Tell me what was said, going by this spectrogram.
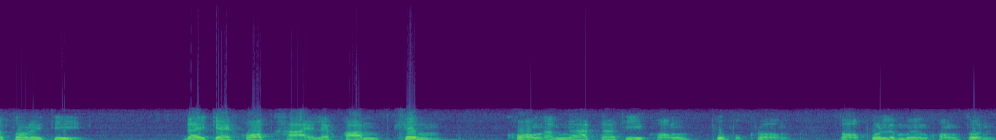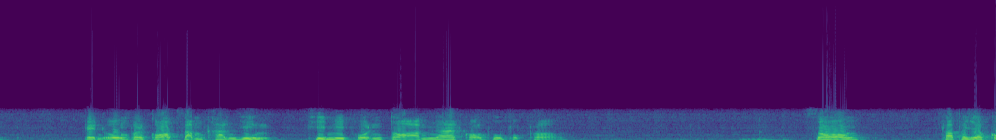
authority ได้แก่ขอบข่ายและความเข้มของอำนาจหน้าที่ของผู้ปกครองต่อพลเมืองของตน เป็นองค์ประกอบสำคัญยิ่งที่มีผลต่ออำนาจของผู้ปกครอง 2. ทรัพยาก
